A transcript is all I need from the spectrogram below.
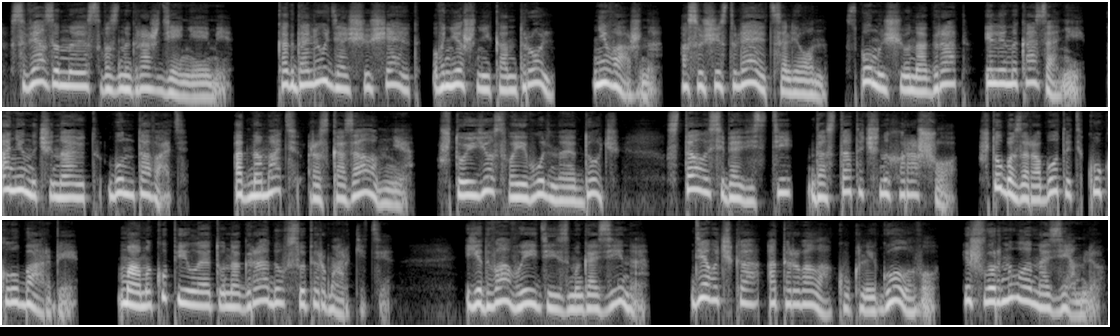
связанная с вознаграждениями. Когда люди ощущают внешний контроль Неважно, осуществляется ли он с помощью наград или наказаний, они начинают бунтовать. Одна мать рассказала мне, что ее своевольная дочь стала себя вести достаточно хорошо, чтобы заработать куклу Барби. Мама купила эту награду в супермаркете. Едва выйдя из магазина, девочка оторвала кукле голову и швырнула на землю.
